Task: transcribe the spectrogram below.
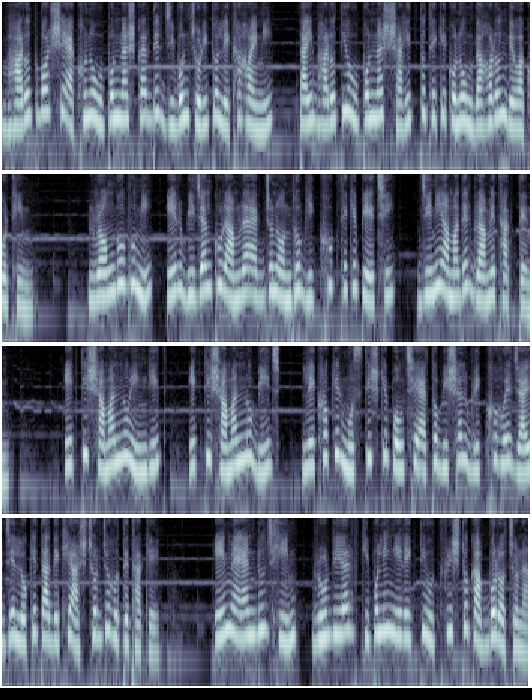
ভারতবর্ষে এখনও উপন্যাসকারদের জীবন চরিত লেখা হয়নি, তাই ভারতীয় উপন্যাস সাহিত্য থেকে কোনো উদাহরণ দেওয়া কঠিন। রঙ্গভূমি এর বীজাঙ্কুর আমরা একজন অন্ধ ভিক্ষুক থেকে পেয়েছি, যিনি আমাদের গ্রামে থাকতেন। একটি সামান্য ইঙ্গিত, একটি সামান্য বীজ, লেখকের মস্তিষ্কে পৌঁছে এত বিশাল বৃক্ষ হয়ে যায় যে লোকে তা দেখে আশ্চর্য হতে থাকে। M Andrews him Rudyard Kipling এর একটি উৎকৃষ্ট কাব্য রচনা।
